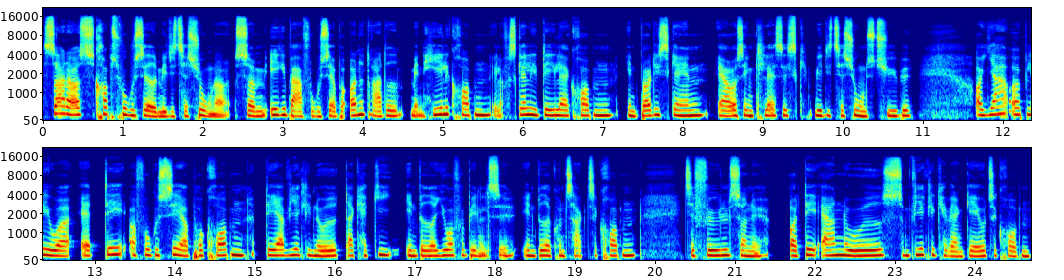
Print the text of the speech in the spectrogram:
Så er der også kropsfokuserede meditationer, som ikke bare fokuserer på åndedrættet, men hele kroppen eller forskellige dele af kroppen. En body scan er også en klassisk meditationstype. Og jeg oplever, at det at fokusere på kroppen, det er virkelig noget, der kan give en bedre jordforbindelse, en bedre kontakt til kroppen, til følelserne og det er noget, som virkelig kan være en gave til kroppen.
